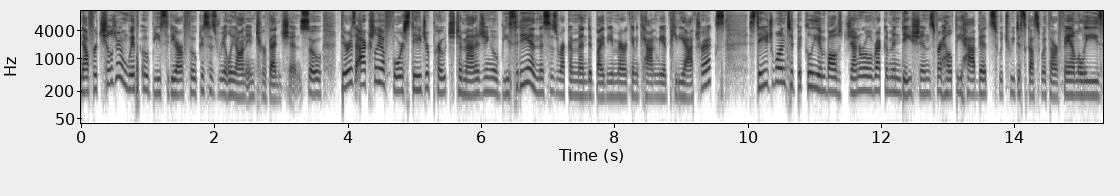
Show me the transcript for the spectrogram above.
Now, for children with obesity, our focus is really on intervention. So there is actually a four stage approach to managing obesity, and this is recommended by the American Academy of Pediatrics. Stage one typically involves general recommendations for healthy habits, which we discuss with our families.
